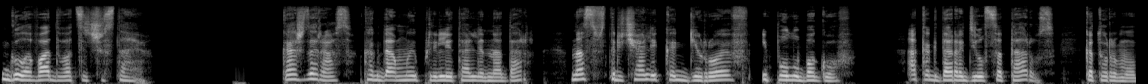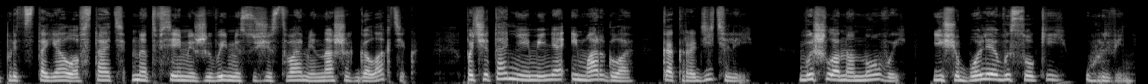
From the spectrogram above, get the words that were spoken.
Глава 26. Каждый раз, когда мы прилетали на дар, нас встречали как героев и полубогов. А когда родился Тарус, которому предстояло встать над всеми живыми существами наших галактик, почитание меня и Маргла, как родителей, вышло на новый, еще более высокий уровень.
